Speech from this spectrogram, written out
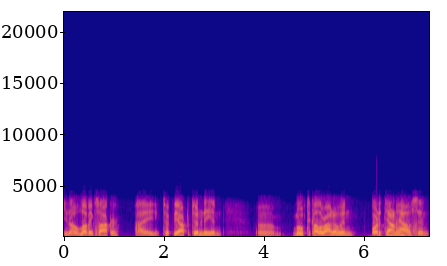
you know, loving soccer, I took the opportunity and um, moved to Colorado and bought a townhouse and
